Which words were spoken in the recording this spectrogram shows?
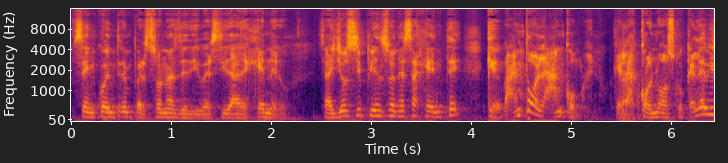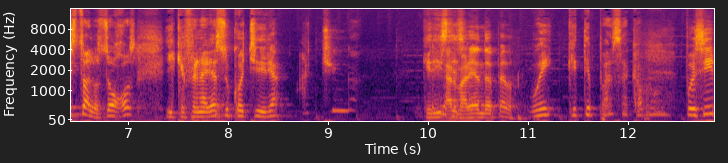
se encuentren personas de diversidad de género. O sea, yo sí pienso en esa gente que va en Polanco, mano, que la conozco, que la he visto a los ojos y que frenaría su coche y diría, ah, chinga. Se dices, armarían de pedo. güey, ¿qué te pasa, cabrón? Pues sí,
